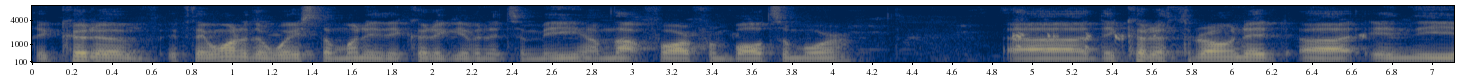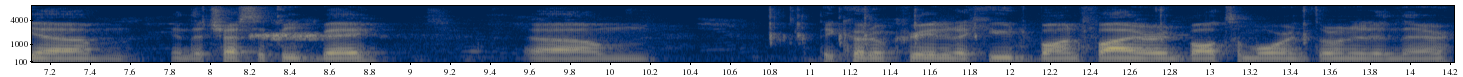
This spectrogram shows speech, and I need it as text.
they could have, if they wanted to waste the money, they could have given it to me. I'm not far from Baltimore. Uh, they could have thrown it uh, in the um, in the Chesapeake Bay. Um, they could have created a huge bonfire in Baltimore and thrown it in there.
